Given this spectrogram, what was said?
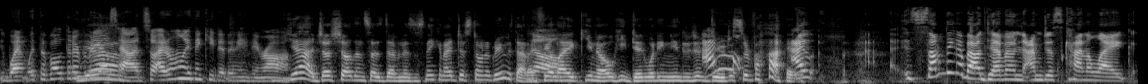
went with the vote that everybody Yeah. else had. So I don't really think he did anything wrong. Yeah, Just Sheldon says Devon is a snake, and I just don't agree with that. I feel like you know he did what he needed to I do to survive. I, it's something about Devon. I'm just kind of like,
